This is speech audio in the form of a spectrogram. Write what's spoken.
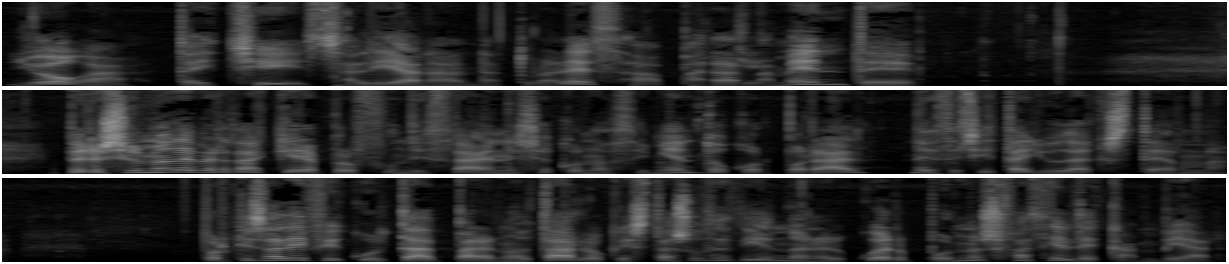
yoga, tai chi, salir a la naturaleza, parar la mente. Pero si uno de verdad quiere profundizar en ese conocimiento corporal, necesita ayuda externa, porque esa dificultad para notar lo que está sucediendo en el cuerpo no es fácil de cambiar,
